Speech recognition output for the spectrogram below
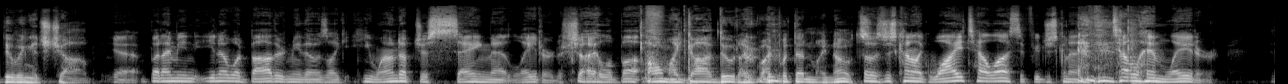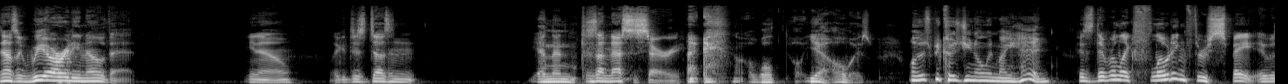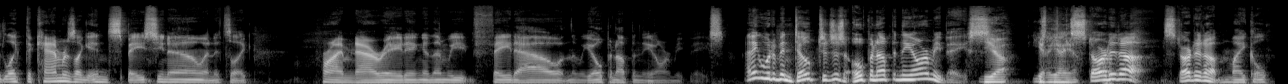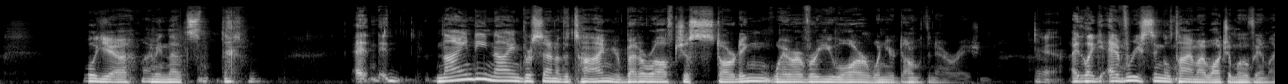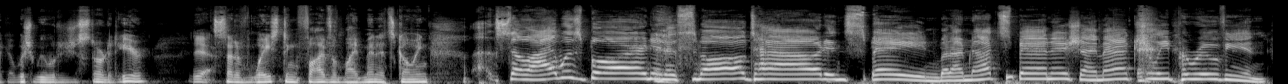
doing its job. Yeah, but I mean, you know what bothered me though is like he wound up just saying that later to Shia LaBeouf. Oh my god, dude! I, I put that in my notes. So it's just kind of like, why tell us if you're just gonna tell him later? And I was like, we already know that. You know, like it just doesn't. Yeah, and then It's unnecessary well, yeah, always. Well, it's because you know in my head. because they were like floating through space. It was like the camera's like in space, you know, and it's like prime narrating, and then we fade out, and then we open up in the army base. I think it would have been dope to just open up in the army base. Yeah, yeah, yeah, yeah. Start it up. Start it up, Michael. Well, yeah. I mean, that's ninety-nine percent of the time you're better off just starting wherever you are when you're done with the narration. Yeah. I like every single time I watch a movie, I'm like, I wish we would have just started here. Yeah. instead of wasting five of my minutes going. So I was born in a small town in Spain, but I'm not Spanish. I'm actually Peruvian.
